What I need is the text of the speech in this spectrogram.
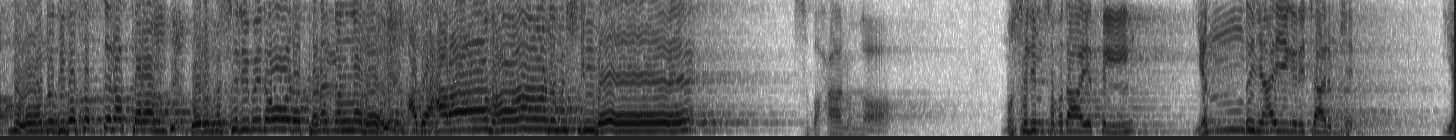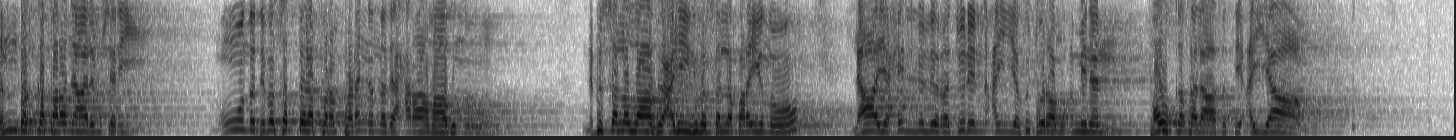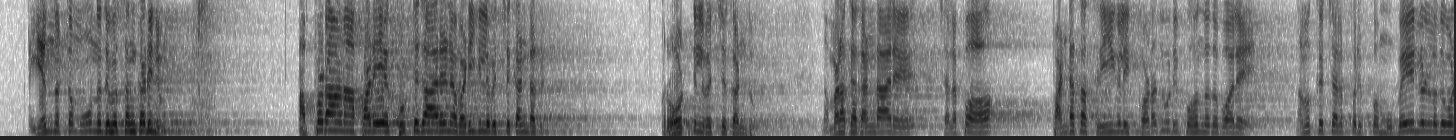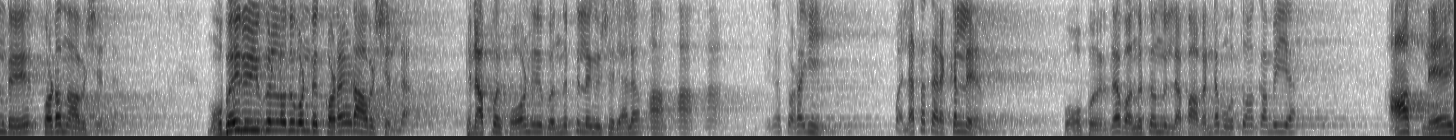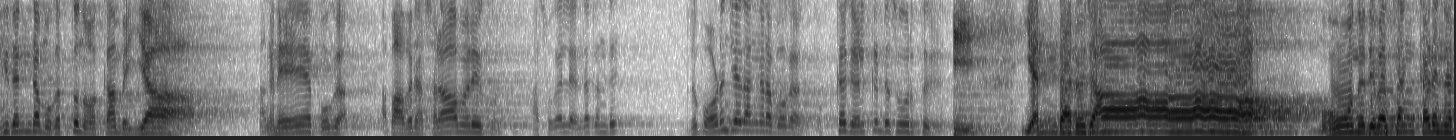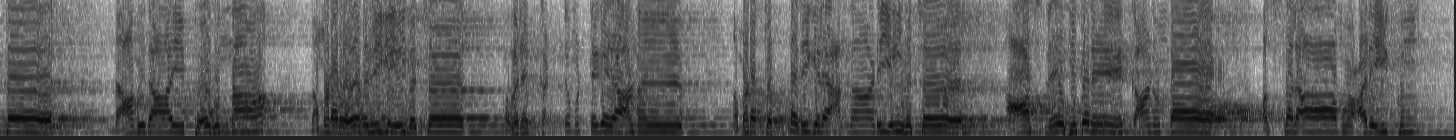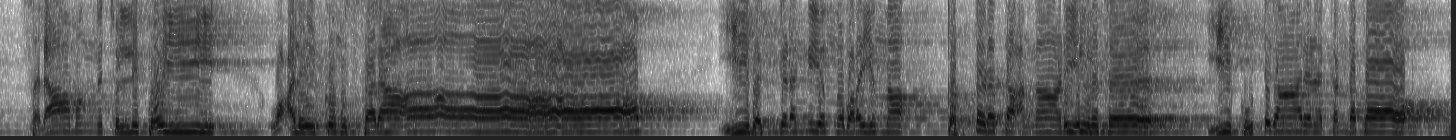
മൂന്ന് ദിവസത്തിനപ്പുറം ഒരു മുസ്ലിമിനോട് പിണങ്ങുന്നത് അത് ഹറാമാണ് മുസ്ലിമേ. സുബ്ഹാനല്ലാ. മുസ്ലിം സമുദായത്തിൽ എന്ത് ന്യായീകരിച്ചാലും ശരി എന്തൊക്കെ പറഞ്ഞാലും ശരി മൂന്ന് ദിവസത്തിലപ്പുറം പടങ്ങുന്നത് ഹറാമാകുന്നു. നബി സല്ലല്ലാഹു അലൈഹി വസല്ലം പറയുന്നു ലാ യഹില്ലു മുഅ്മിനൻ എന്നിട്ട് മൂന്ന് ദിവസം കഴിഞ്ഞു അപ്പോഴാണ് ആ പഴയ കൂട്ടുകാരനെ വടിയിൽ വെച്ച് കണ്ടത്. റോട്ടിൽ വെച്ച് കണ്ടു. നമ്മളൊക്കെ കണ്ടാൽ ചിലപ്പോൾ പണ്ടത്തെ സ്ത്രീകൾ ഈ കൊട ചൂടി പോകുന്നത് പോലെ നമുക്ക് ചിലപ്പോൾ ഇപ്പോൾ മൊബൈലുള്ളത് കൊണ്ട് കൊടൊന്നും ആവശ്യമില്ല. മൊബൈൽ യുഗമുള്ളത് കൊണ്ട് കുടയുടെ ആവശ്യമില്ല. പിന്നെ അപ്പോൾ ഫോണിൽ വന്നിട്ടില്ലെങ്കിൽ ശരിയാലോ ആ ആ ആ പിന്നെ തുടങ്ങി. വല്ലാത്ത തിരക്കല്ലേ? പോ വെറുതെ വന്നിട്ടൊന്നുമില്ല. അപ്പം അവന്റെ മുഖത്ത് നോക്കാൻ വയ്യ. ആ സ്നേഹിതന്റെ മുഖത്ത് നോക്കാൻ വയ്യ. അങ്ങനെ പോവുക. അപ്പം അവൻ അസ്സലാമലേക്കും ആ സുഖമല്ലേ എന്തൊക്കെ ഉണ്ട് ഇത് ഫോണും ചെയ്ത് അങ്ങനെ പോകാം. ഒക്കെ കേൾക്കണ്ട് സുഹൃത്ത്. എന്റെ അനുജാ മൂന്ന് ദിവസം കഴിഞ്ഞിട്ട് നാം ഇതായി പോകുന്ന നമ്മുടെ റോഡരികിൽ വെച്ച് അവനെ കണ്ടുമുട്ടുകയാണ്. നമ്മുടെ തൊട്ടരികിലെ അങ്ങാടിയിൽ വെച്ച് ആ സ്നേഹിതനെ കാണുമ്പോ അസ്സലാമു അലൈക്കും. സലാമങ്ങ് ചൊല്ലിപ്പോയി. വലൈക്കും ഈ വെങ്കിടങ്ങി എന്ന് പറയുന്ന തൊട്ടടുത്ത അങ്ങാടിയിൽ വെച്ച് ഈ കൂട്ടുകാരനെ കണ്ടപ്പോ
